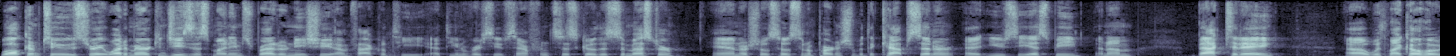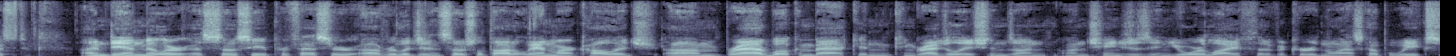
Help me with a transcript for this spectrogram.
Welcome to Straight White American Jesus. My name is Brad Onishi. I'm faculty at the University of San Francisco this semester, and our show is hosted in partnership with the Capps Center at UCSB. And I'm back today uh, with my co-host. I'm Dan Miller, Associate Professor of Religion and Social Thought at Landmark College. Um, Brad, welcome back, and congratulations on on changes in your life that have occurred in the last couple weeks.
